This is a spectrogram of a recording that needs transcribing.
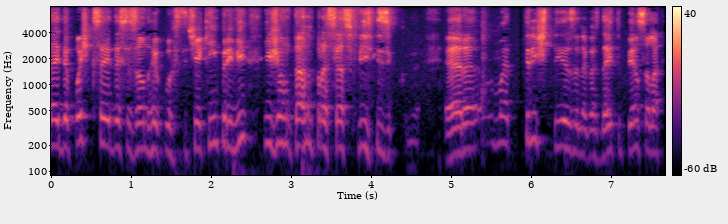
daí depois que sair a decisão do recurso, tu tinha que imprimir e juntar no processo físico. Né? Era uma tristeza o negócio. Daí tu pensa lá,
